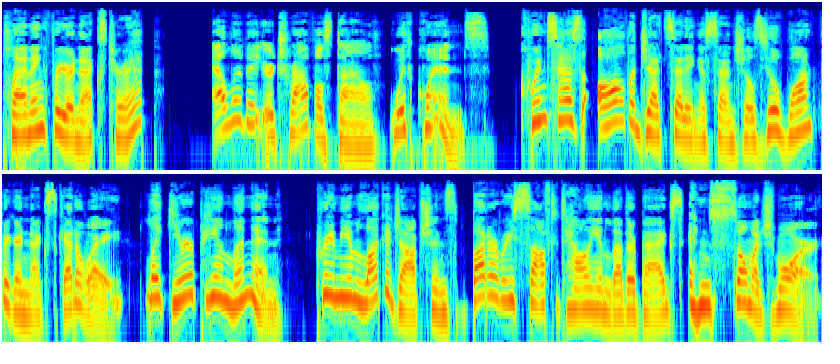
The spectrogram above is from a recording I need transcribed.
Planning for your next trip? Elevate your travel style with Quince. Quince has all the jet setting essentials you'll want for your next getaway, like European linen, premium luggage options, buttery soft Italian leather bags, and so much more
